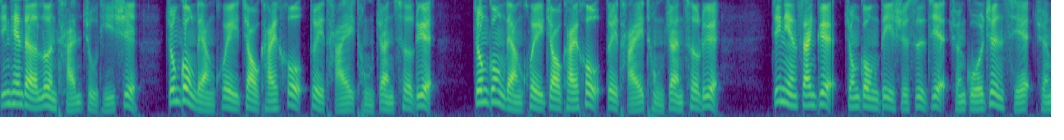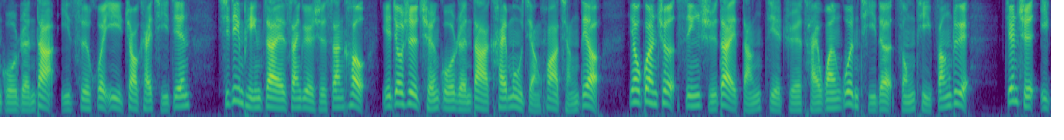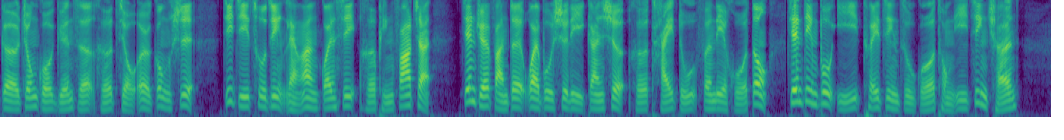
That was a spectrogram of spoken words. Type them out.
今天的论坛主题是中共两会召开后对台统战策略。中共两会召开后对台统战策略。今年三月，中共第十四届全国政协、全国人大一次会议召开期间，习近平在三月十三号，也就是全国人大开幕讲话强调。要贯彻新时代党解决台湾问题的总体方略，坚持一个中国原则和九二共识，积极促进两岸关系和平发展，坚决反对外部势力干涉和台独分裂活动，坚定不移推进祖国统一进程。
